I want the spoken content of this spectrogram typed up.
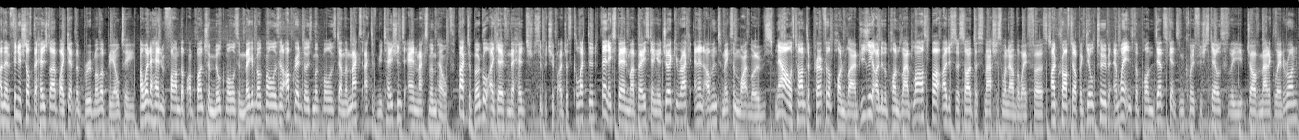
I then finished off the hedge lab by getting the broodmother BLT. I went ahead and farmed up a bunch of milk molars and mega milk molars and upgraded those milk molars down the max active mutations and maximum health. Back to Burgle, I gave him the hedge super chip I just collected, then expanded my base getting a jerky rack and an oven to make some white loaves. Now it's time to prep for the pond lab. Usually I do the pond lab last, but I just decided to smash this one out of the way first. I crafted up a gill tube and went into the pond depths getting some koi-fish scales for the Java-matic later on,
